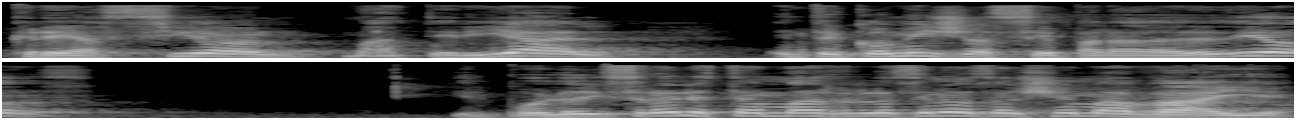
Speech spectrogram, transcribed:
creación material, entre comillas, separada de Dios. Y el pueblo de Israel está más relacionado al Shem Valle,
